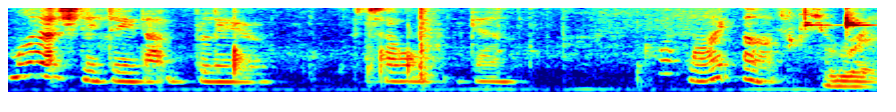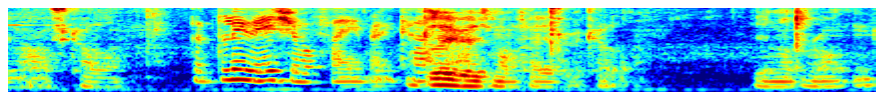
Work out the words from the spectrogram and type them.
Might actually do that blue at all again. Quite like that. It's a really nice colour. But blue is your favourite colour. Blue is my favourite colour. You're not wrong.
